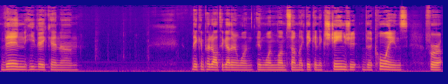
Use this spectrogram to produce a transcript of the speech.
then he they can um, they can put it all together in one in one lump sum. Like they can exchange it, the coins for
